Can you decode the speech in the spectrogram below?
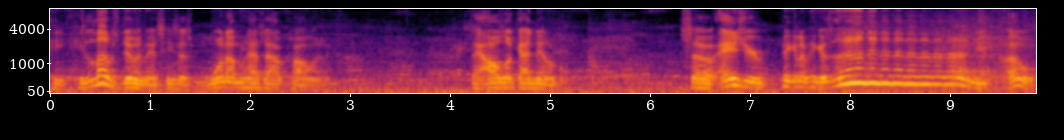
he, he loves doing this. He says one of them has alcohol in it. They all look identical. So as you're picking up, he goes, ah, no, no, no, no, no, no, and you, oh,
